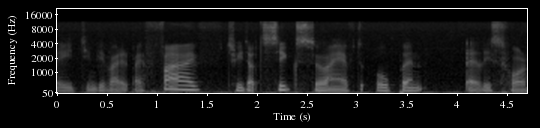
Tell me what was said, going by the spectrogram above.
18 divided by 5 3.6 so I have to open at least 4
